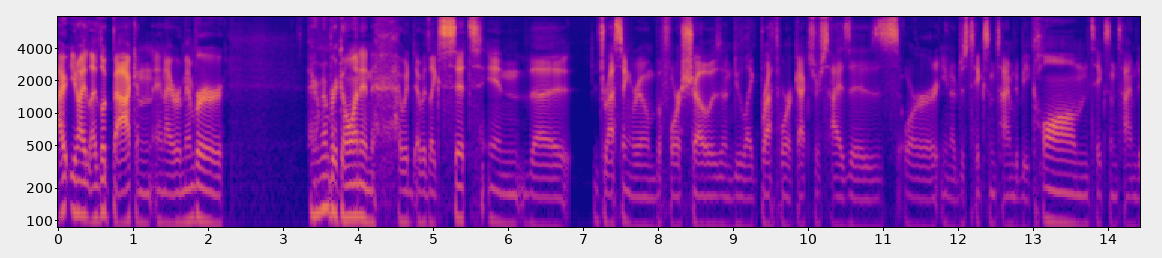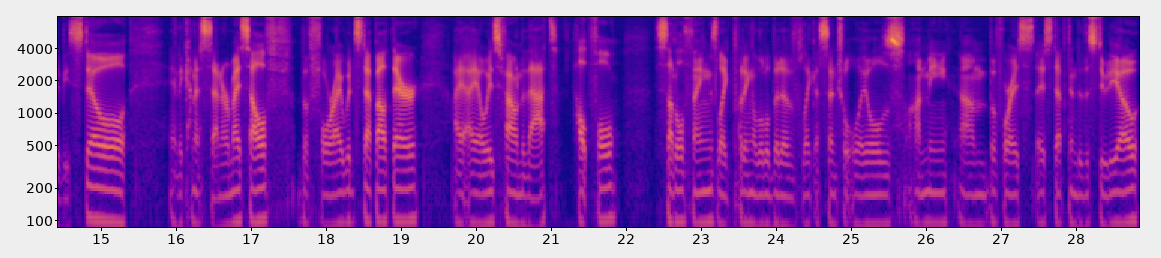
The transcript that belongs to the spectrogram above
I you know i, I look back and and i remember I remember going and I would I would like sit in the dressing room before shows and do like breath work exercises or you know just take some time to be calm take some time to be still and to kind of center myself before i would step out there i, I always found that helpful subtle things like putting a little bit of like essential oils on me um, before I, I, stepped into the studio.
